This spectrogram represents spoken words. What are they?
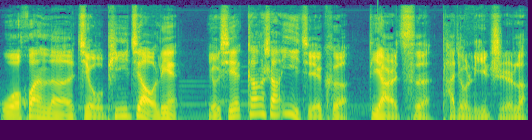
我换了九批教练。有些刚上一节课，第二次他就离职了。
